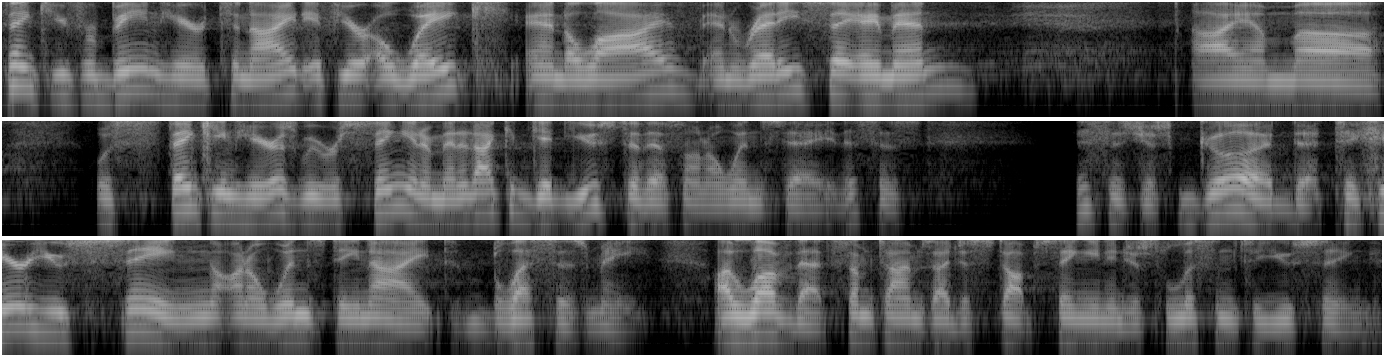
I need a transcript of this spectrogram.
Thank you for being here tonight. If you're awake and alive and ready, say amen. amen. I am uh, was thinking here as we were singing a minute, I could get used to this on a Wednesday. This is this is just good to hear you sing on a Wednesday night blesses me. I love that. Sometimes I just stop singing and just listen to you sing,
